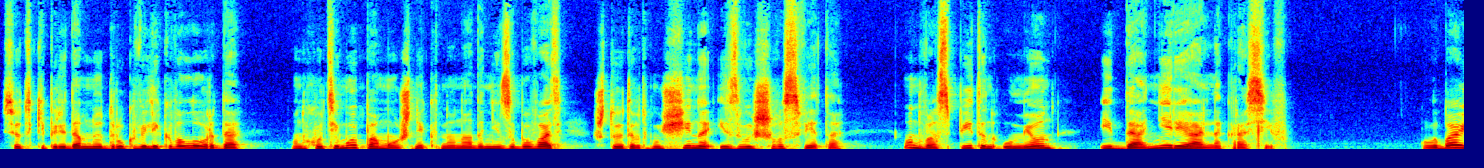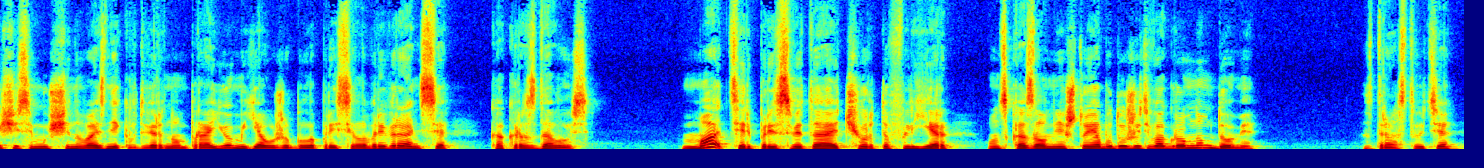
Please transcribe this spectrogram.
Все-таки передо мной друг великого лорда. Он хоть и мой помощник, но надо не забывать, что этот мужчина из высшего света. Он воспитан, умен и, да, нереально красив. Улыбающийся мужчина возник в дверном проеме, я уже было присела в реверансе, как раздалось. «Матерь Пресвятая, чертов Льер!» Он сказал мне, что я буду жить в огромном доме. «Здравствуйте»,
